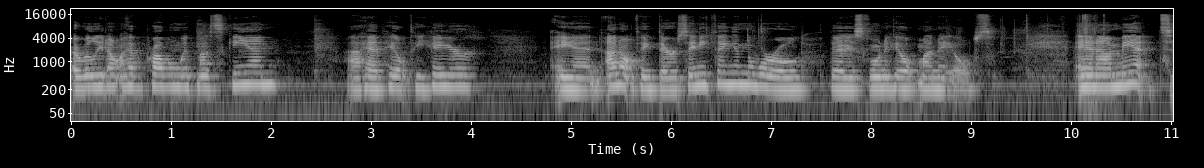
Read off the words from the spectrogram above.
I really don't have a problem with my skin. I have healthy hair. And I don't think there's anything in the world that is going to help my nails. And I meant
